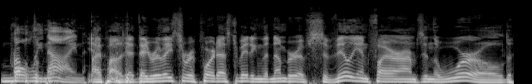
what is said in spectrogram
probably Multiple. nine. I apologize. they released a report estimating the number of civilian firearms in the world.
